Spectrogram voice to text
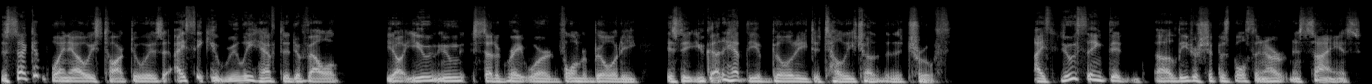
The second point I always talk to is I think you really have to develop, you know, you, you said a great word, vulnerability, is that you got to have the ability to tell each other the truth. I do think that uh, leadership is both an art and a science.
